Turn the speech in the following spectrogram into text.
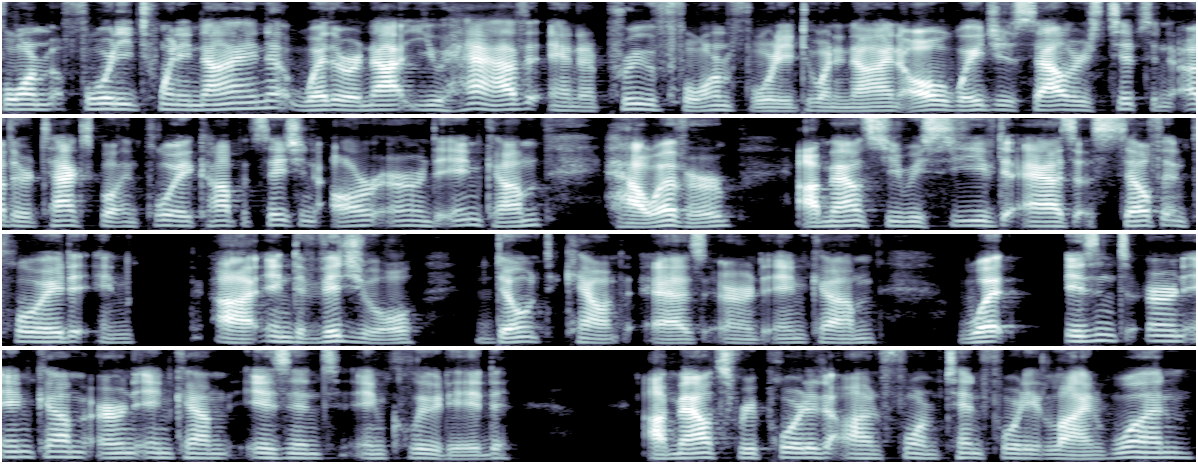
Form 4029, whether or not you have an approved Form 4029, all wages, salaries, tips, and other taxable employee compensation are earned income. However, amounts you received as a self-employed in, uh, individual don't count as earned income. What isn't earned income? Earned income isn't included. Amounts reported on Form 1040 line 1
